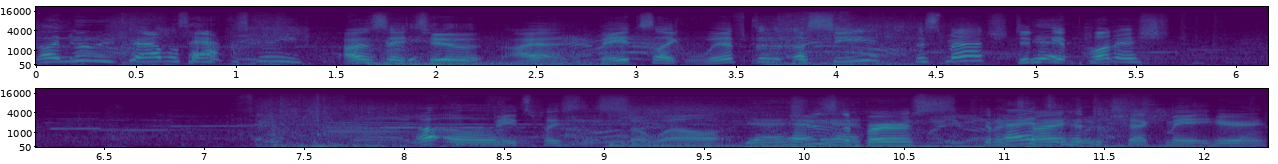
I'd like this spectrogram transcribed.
Like literally travels half the screen. I was gonna say too. I Bates like whiffed a, a C this match. Didn't Yeah. get punished. Uh oh. Bates plays it so well. Yeah, had- Chooses the burst. Gonna try to. and hit the checkmate here.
